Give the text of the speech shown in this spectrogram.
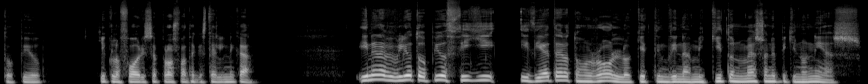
το οποίο κυκλοφόρησε πρόσφατα και στα ελληνικά. Είναι ένα βιβλίο το οποίο θίγει ιδιαίτερα τον ρόλο και την δυναμική των μέσων επικοινωνίας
